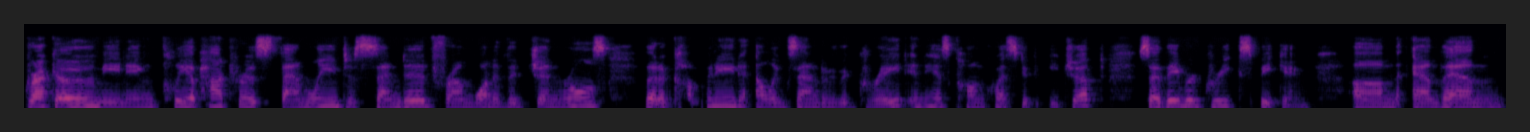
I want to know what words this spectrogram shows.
Greco, meaning Cleopatra's family descended from one of the generals that accompanied Alexander the Great in his conquest of Egypt. So they were Greek speaking. Um, and then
